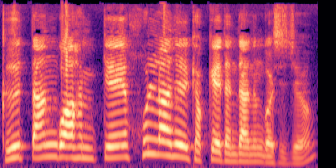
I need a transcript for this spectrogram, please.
그 땅과 함께 혼란을 겪게 된다는 것이죠.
